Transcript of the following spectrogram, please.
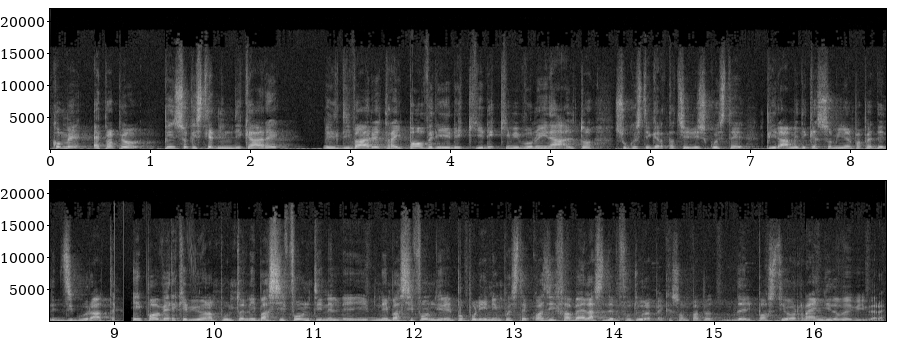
Come è proprio, penso che stia ad indicare il divario tra i poveri e i ricchi. I ricchi vivono in alto, su questi grattacieli, su queste piramidi che assomigliano proprio a delle zigurate, e i poveri che vivono appunto nei bassi fondi, nel, nei bassi fondi, nel popolino, in queste quasi favelas del futuro, perché sono proprio dei posti orrendi dove vivere.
